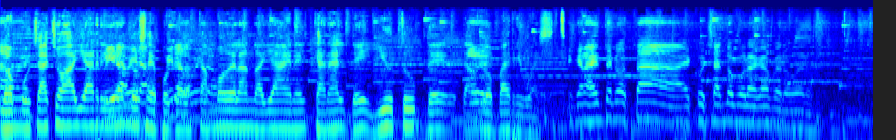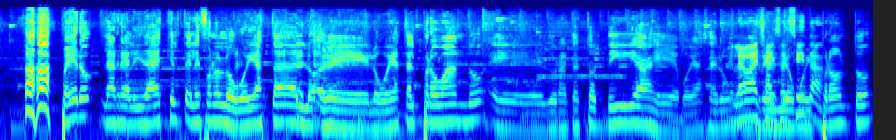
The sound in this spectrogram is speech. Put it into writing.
los muchachos allá riéndose mira, porque mira, lo están mira. modelando allá en el canal de YouTube de Download by Request. Es que la gente no está escuchando por acá, pero bueno. Pero la realidad es que el teléfono lo voy a estar lo, eh, lo voy a estar probando eh, durante estos días. eh, voy a hacer un ¿Le va a echar review muy pronto.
